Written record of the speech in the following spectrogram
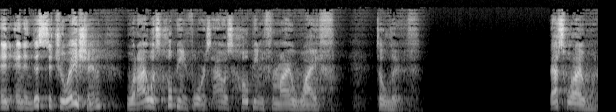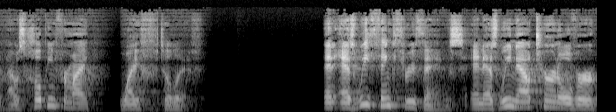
And, and in this situation, what I was hoping for is I was hoping for my wife to live. That's what I wanted. I was hoping for my wife to live. And as we think through things, and as we now turn over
